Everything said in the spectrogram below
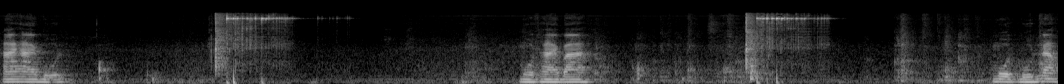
Hai hai, bốn. Một, hai, ba. Một, bốn, năm.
